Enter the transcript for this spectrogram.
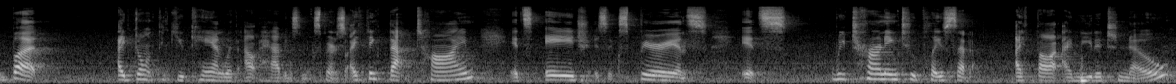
But I don't think you can without having some experience. So I think that time, it's age, it's experience, it's returning to a place that I thought I needed to know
